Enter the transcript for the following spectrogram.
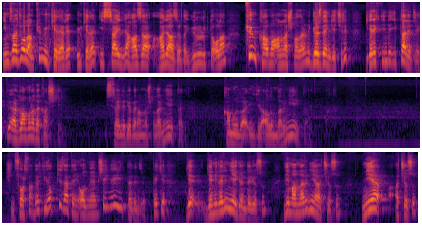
İmzacı olan tüm ülkeler, ülkeler İsrail ile hali hazırda yürürlükte olan tüm kamu anlaşmalarını gözden geçirip gerektiğinde iptal edecek diyor. Erdoğan buna da karşı geliyor. İsrail'le diyor ben anlaşmaları niye iptal eder? Kamuyla ilgili alımları niye iptal edeyim? Bak. Şimdi sorsan diyor ki yok ki zaten olmayan bir şey neyi iptal edecek? Peki ge- gemileri niye gönderiyorsun? Limanları niye açıyorsun? Niye açıyorsun?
